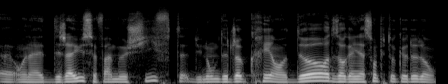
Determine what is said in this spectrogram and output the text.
euh, on a déjà eu ce fameux shift du nombre de jobs créés en dehors des organisations plutôt que dedans.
